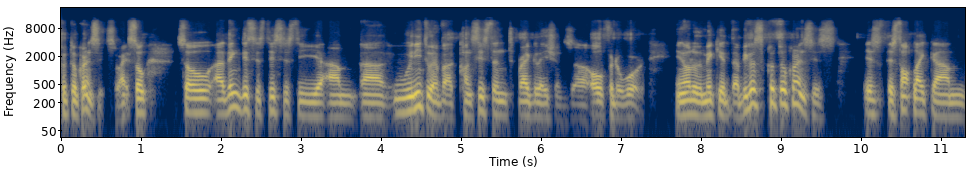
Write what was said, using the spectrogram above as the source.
cryptocurrencies, right? So so I think this is this is the um, uh, we need to have a consistent regulations uh, all over the world in order to make it uh, because cryptocurrencies is it's not like um,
